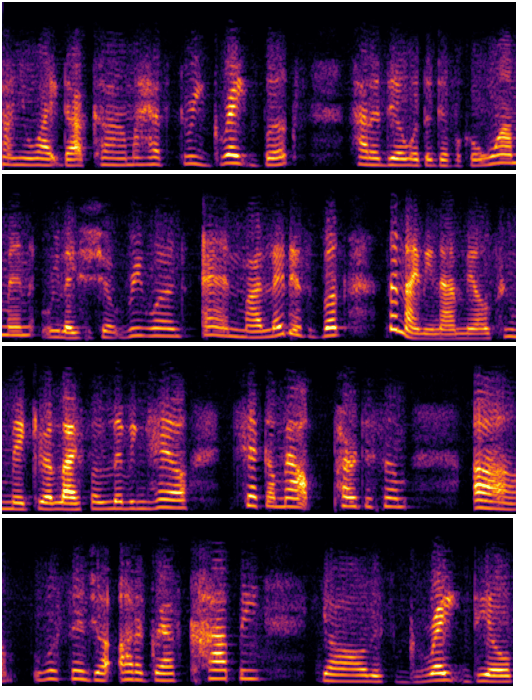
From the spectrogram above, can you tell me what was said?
TanyaWhite.com, I have three great books: How to Deal with a Difficult Woman, Relationship Reruns, and my latest book, The 99 Males Who Make Your Life a Living Hell. Check them out, purchase them. Uh, we'll send you an autographed copy y'all this great deals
